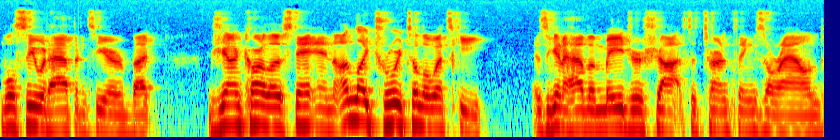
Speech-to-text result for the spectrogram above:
we'll see what happens here. But Giancarlo Stanton, unlike Troy Tulowitzki, is going to have a major shot to turn things around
